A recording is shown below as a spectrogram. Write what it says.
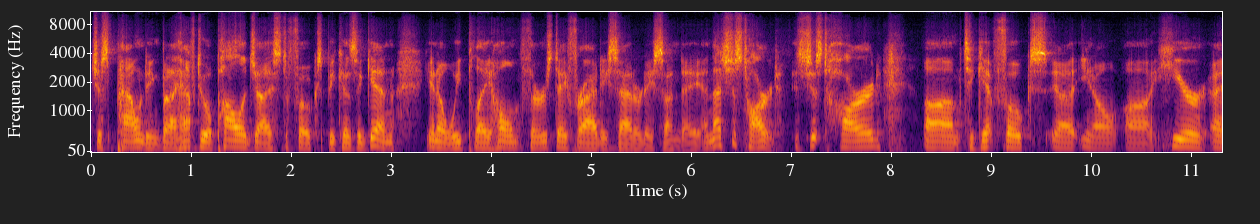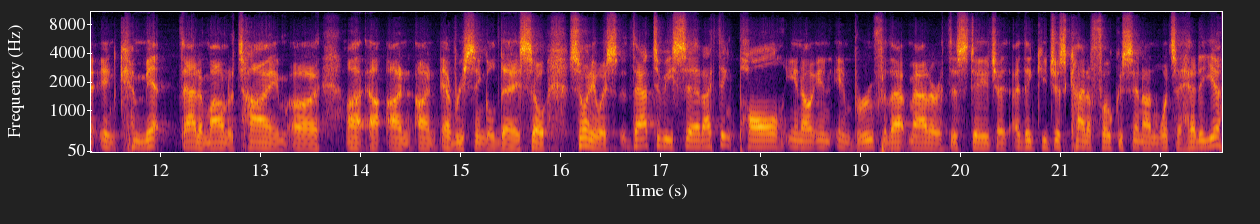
just pounding, but I have to apologize to folks because again, you know, we play home Thursday, Friday, Saturday, Sunday, and that's just hard. It's just hard um, to get folks, uh, you know, uh, here uh, and commit that amount of time uh, uh, on on every single day. So, so, anyways, that to be said, I think Paul, you know, in in Brew for that matter, at this stage, I, I think you just kind of focus in on what's ahead of you.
